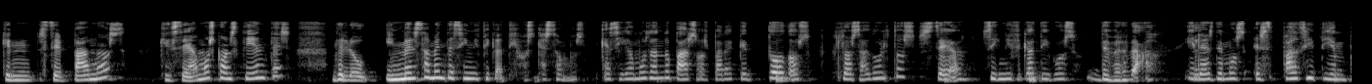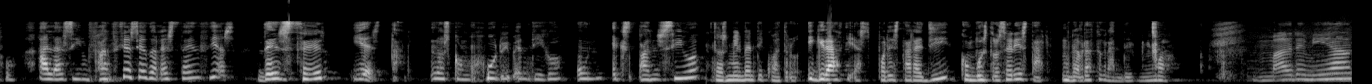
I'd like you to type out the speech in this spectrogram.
que sepamos que seamos conscientes de lo inmensamente significativos que somos, que sigamos dando pasos para que todos los adultos sean significativos de verdad y les demos espacio y tiempo a las infancias y adolescencias de ser y estar. Los conjuro y bendigo un expansivo 2024 y gracias por estar allí con vuestro ser y estar. Un abrazo grande. Madre mía,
